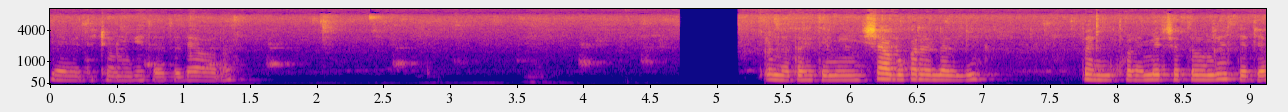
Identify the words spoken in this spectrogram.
नैवेद्य ठेवून घेते देवाला. आणि आता इथे मी शाबू करायला लागली. पण थोड्या मिरच्या तळून घेतल्या त्या.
